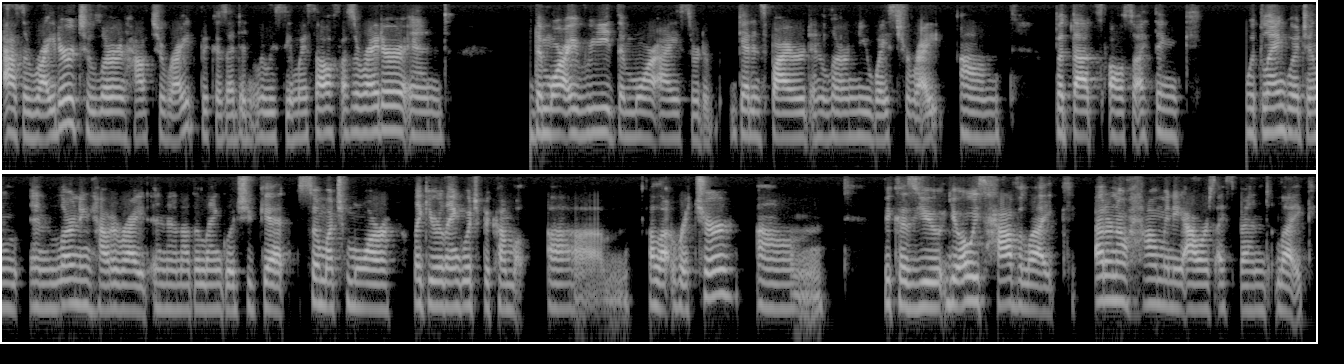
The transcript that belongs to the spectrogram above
as a writer to learn how to write because I didn't really see myself as a writer. And the more I read, the more I sort of get inspired and learn new ways to write. Um, but that's also, I think, with language and, and learning how to write in another language, you get so much more, like your language become um, a lot richer um, because you you always have like I don't know how many hours I spend like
